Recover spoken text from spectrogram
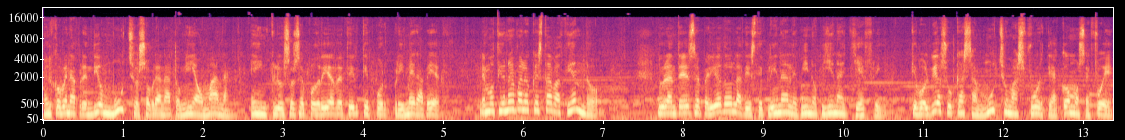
el joven aprendió mucho sobre anatomía humana e incluso se podría decir que por primera vez le emocionaba lo que estaba haciendo. Durante ese periodo la disciplina le vino bien a Jeffrey, que volvió a su casa mucho más fuerte a cómo se fue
